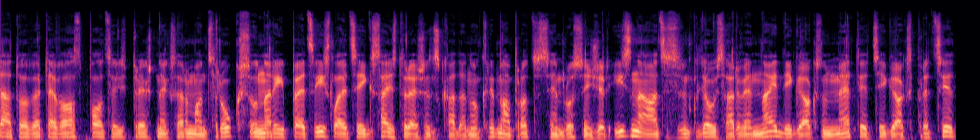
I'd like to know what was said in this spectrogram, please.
Tā to vērtē valsts policijas priekšnieks Armāns Ruks, un arī pēc īslaicīgas aizturēšanas kādā no krimināla procesiem Rusiņš ir iznācis un kļuvis arvien naidīgāks un mērķiecīgāks pret, ciet,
